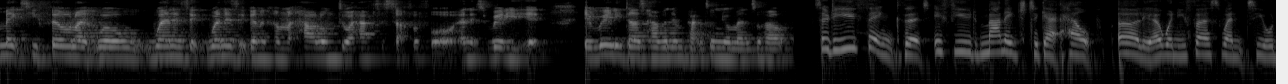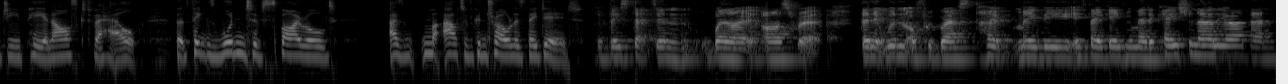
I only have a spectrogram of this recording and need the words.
makes you feel like well when is it when is it going to come? Like how long do i have to suffer for? And it's really it it really does have an impact on your mental health. So do you think that if you'd managed to get help earlier when you first went to your gp and asked for help that things wouldn't have spiraled as out of control as they did? If they stepped in when I asked for it, then it wouldn't have progressed. Hope maybe if they gave me medication earlier, then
